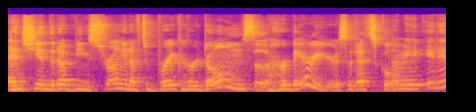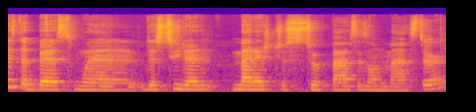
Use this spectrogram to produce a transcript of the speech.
and she ended up being strong enough to break her dome so her barrier so that's cool I mean, it is the best when the student managed to surpass his own master.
